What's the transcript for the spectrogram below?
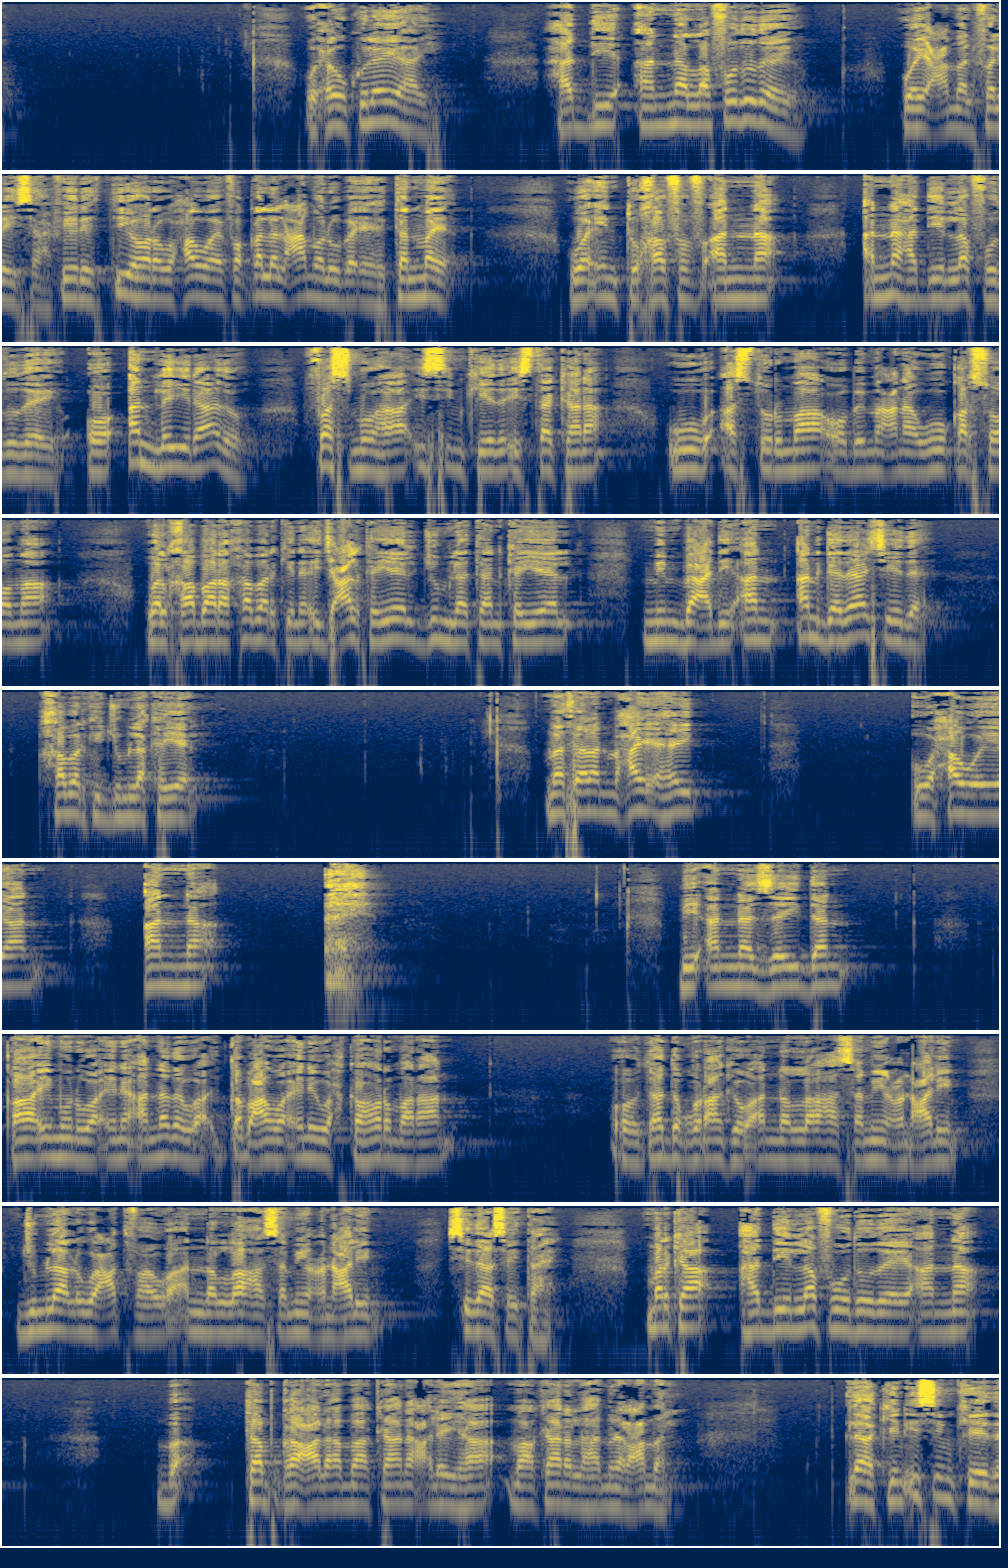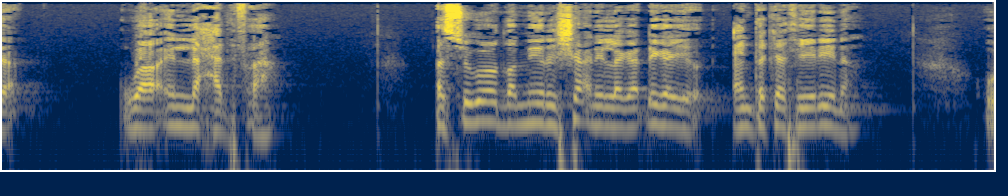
wuxuu ku leeyahay haddii anna la fududeeyo way camal falaysaa fiiri tii hore waxaa waay faqala camalu bay ahayd tan maya wa in tukhafaf anna anna haddii la fududeeyo oo an la yidhaahdo fasmuhaa isimkeeda istakana wuu asturmaa oo bimacnaa wuu qarsoomaa. Wاlkhabra khabarkiina ijcal ka yeel jumlatan ka yeel min bacdi an an gadaasheeda khabarkii jumlo ka yeel. Mathala maxay ahayd? Waxa weeyaan ana waa in anada abcan waa inay wax ka hormaraan oo hadda qur'aanki wa ana allaha samiicu caliim jumlaa lagu cadfaa wa ana allaha samiicu caliim sidaasay tahay marka haddii la fududeeyo ana tabqa calaa maa kaana calayha maa kaana laha min alcamal laakiin isimkeeda waa in la xadfaa isagoo damiiri shani laga dhigayo cinda kathiiriina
